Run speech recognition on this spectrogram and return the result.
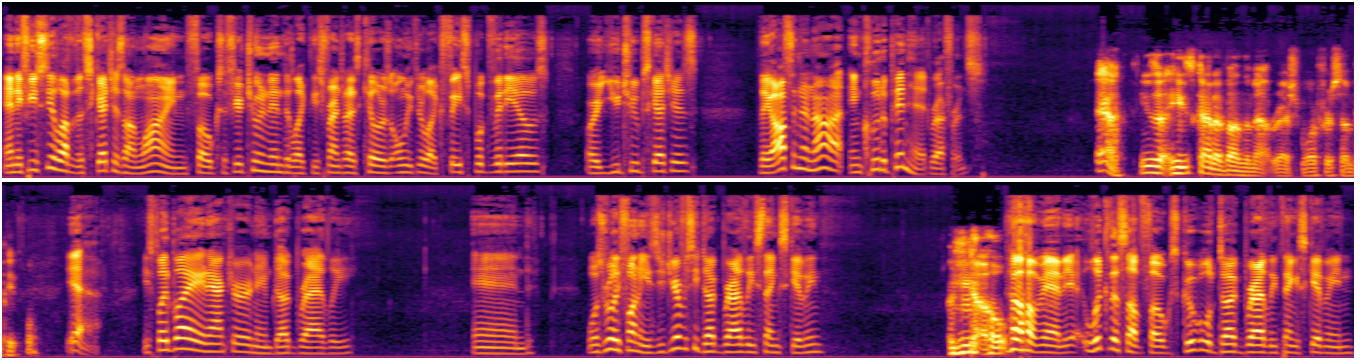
And if you see a lot of the sketches online, folks, if you're tuning into like these franchise killers only through like Facebook videos or YouTube sketches, they often or not include a Pinhead reference. Yeah, he's a, he's kind of on the Mount Rushmore for some people. Yeah. He's played by an actor named Doug Bradley. And what's really funny is did you ever see Doug Bradley's Thanksgiving? No. Oh man, yeah, look this up, folks. Google Doug Bradley Thanksgiving.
